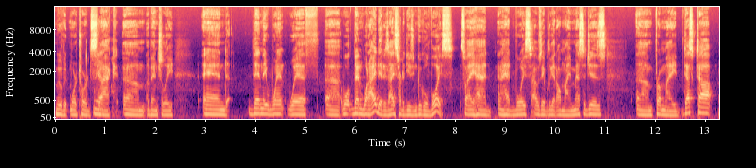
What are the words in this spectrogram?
move it more towards Yeah. Slack um, eventually, and then they went with uh, well then what I did is I started using Google Voice. So I had and I had voice. I was able to get all my messages um, from my desktop.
